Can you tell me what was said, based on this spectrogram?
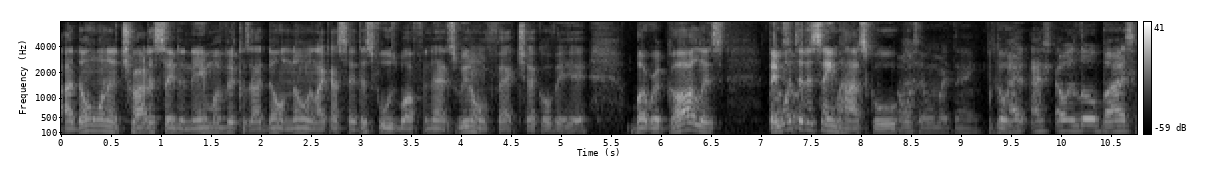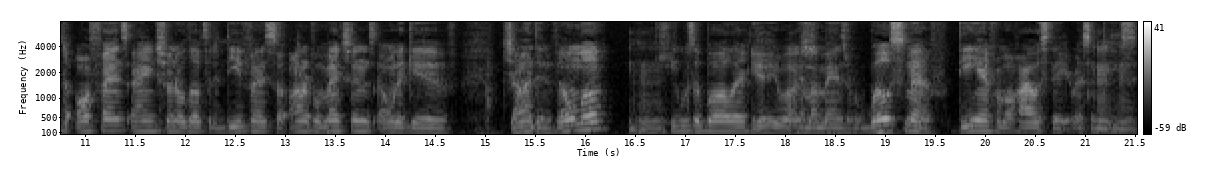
I don't want to try to say the name of it because I don't know. And like I said, this foosball fanatics, we don't fact check over here. But regardless, they went to the same high school. I want to say one more thing. Go I- ahead. I, I, was a little biased to the offense. I ain't show no love to the defense. So honorable mentions. I want to give Jonathan Vilma. Mhm. He was a baller. Yeah, he was. And my man's Will Smith, DN from Ohio State. Rest in Mhm. peace.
